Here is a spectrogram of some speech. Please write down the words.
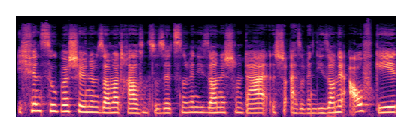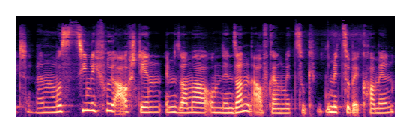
Ich finde es super schön, im Sommer draußen zu sitzen und wenn die Sonne schon da ist, also wenn die Sonne aufgeht, man muss ziemlich früh aufstehen im Sommer, um den Sonnenaufgang mitzu, mitzubekommen.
